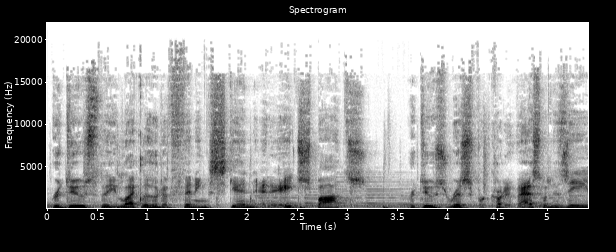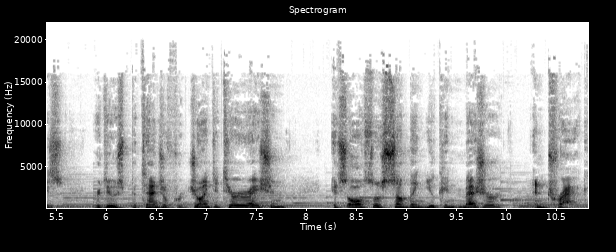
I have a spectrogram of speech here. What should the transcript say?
reduce the likelihood of thinning skin and age spots, reduce risk for cardiovascular disease, reduce potential for joint deterioration. It's also something you can measure and track.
